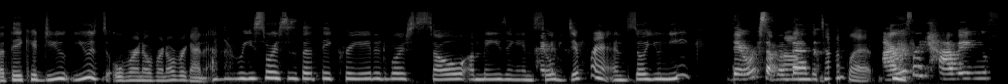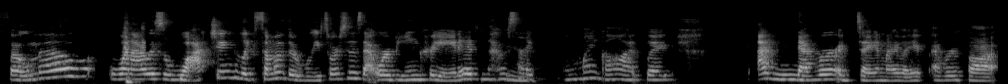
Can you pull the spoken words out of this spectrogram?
that they could do use over and over and over again. And the resources that they created were so amazing and so different and so unique there were some of um, them. The template. I was like having FOMO when I was watching like some of the resources that were being created, and I was yeah. like, oh my god, like I've never a day in my life ever thought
